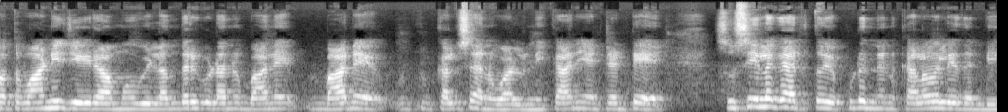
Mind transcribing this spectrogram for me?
కొంత వాణి జయరాము వీళ్ళందరూ కూడాను బాగానే బాగానే కలిశాను వాళ్ళని. కానీ ఏంటంటే సుశీల గారితో ఎప్పుడు నేను కలవలేదండి.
